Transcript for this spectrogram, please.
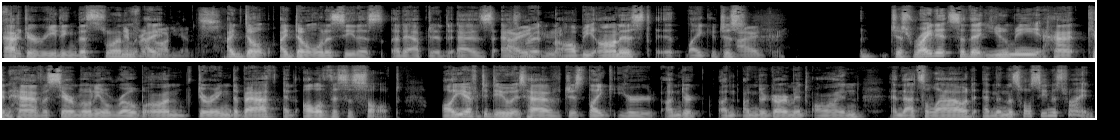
after reading this one. I, audience. I don't I don't want to see this adapted as as I written. agree. I'll be honest, it, like just I agree. just write it so that Yumi ha- can have a ceremonial robe on during the bath, and all of this is solved. All you have to do is have just like your under un- undergarment on, and that's allowed, and then this whole scene is fine.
